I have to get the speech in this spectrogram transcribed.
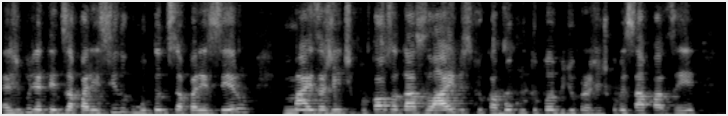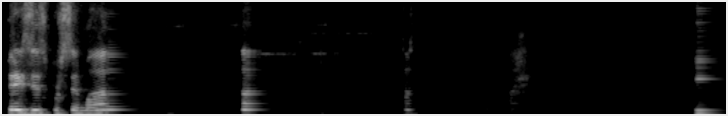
A gente podia ter desaparecido, como tantos desapareceram, mas a gente, por causa das lives que o Caboclo Tupã pediu para a gente começar a fazer, três vezes por semana. E,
